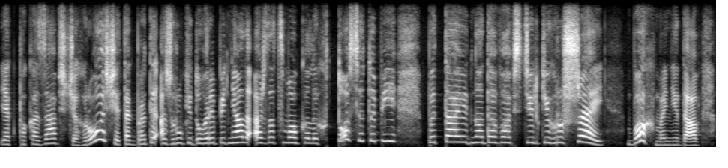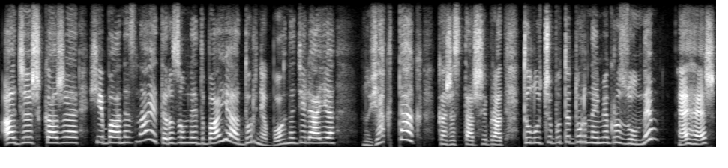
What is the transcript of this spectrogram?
Як показав ще гроші, так брати аж руки догори підняли, аж зацмокали. Хто се тобі, питають, надавав стільки грошей? Бог мені дав. Адже ж, каже, хіба не знаєте, розумний дбає, а дурня Бог наділяє. Ну як так? каже старший брат, то лучше бути дурним, як розумним? Еге ж,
